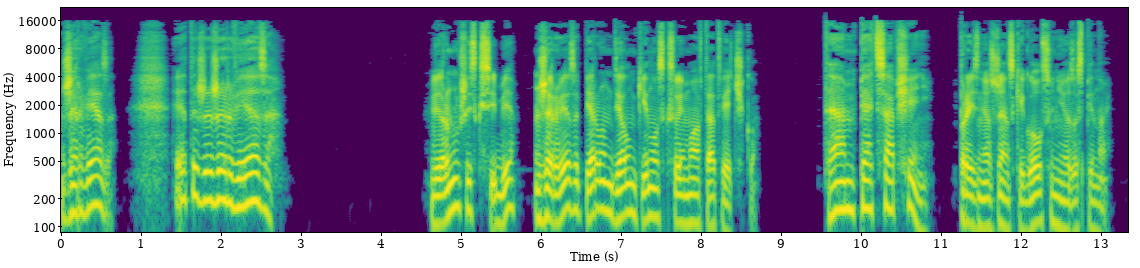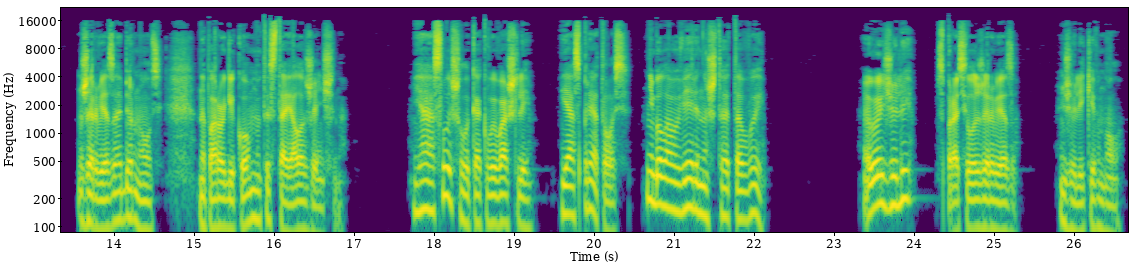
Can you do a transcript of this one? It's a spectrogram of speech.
Жервеза. Это же Жервеза. Вернувшись к себе, Жервеза первым делом кинулась к своему автоответчику. «Там пять сообщений», — произнес женский голос у нее за спиной. Жервеза обернулась. На пороге комнаты стояла женщина. «Я слышала, как вы вошли. Я спряталась. Не была уверена, что это вы». «Вы Жюли?» — спросила Жервеза. Жюли кивнула.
